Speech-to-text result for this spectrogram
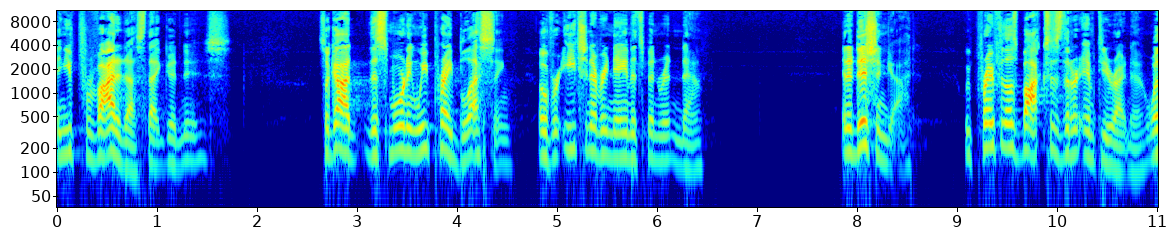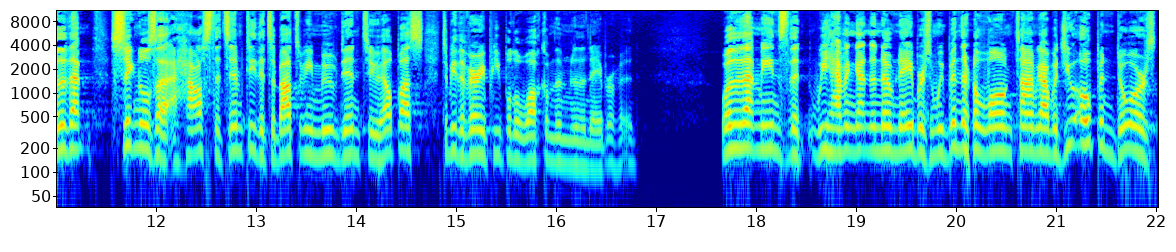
And you've provided us that good news. So, God, this morning we pray blessing over each and every name that's been written down. In addition, God, we pray for those boxes that are empty right now. Whether that signals a house that's empty that's about to be moved into, help us to be the very people to welcome them to the neighborhood. Whether that means that we haven't gotten to know neighbors and we've been there a long time, God, would you open doors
